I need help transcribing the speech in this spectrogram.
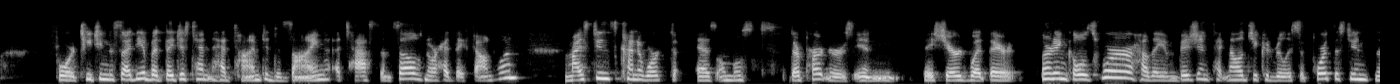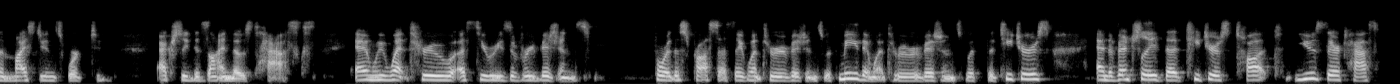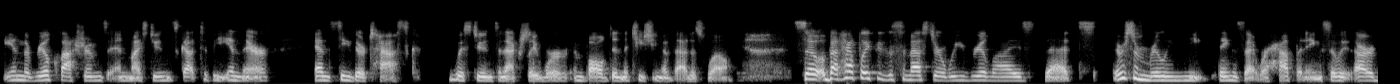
for teaching this idea but they just hadn't had time to design a task themselves nor had they found one. My students kind of worked as almost their partners in they shared what their learning goals were how they envisioned technology could really support the students and then my students worked to actually design those tasks. And we went through a series of revisions for this process. They went through revisions with me, they went through revisions with the teachers, and eventually the teachers taught, used their task in the real classrooms, and my students got to be in there and see their task with students and actually were involved in the teaching of that as well. So, about halfway through the semester, we realized that there were some really neat things that were happening. So, our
